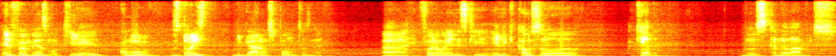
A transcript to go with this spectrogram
ele foi o mesmo que. Como os dois ligaram os pontos, né? ah, foram eles que. Ele que causou a queda dos candelabros.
